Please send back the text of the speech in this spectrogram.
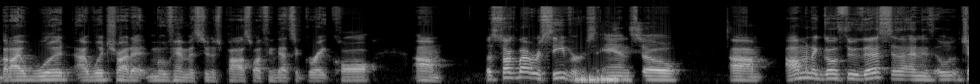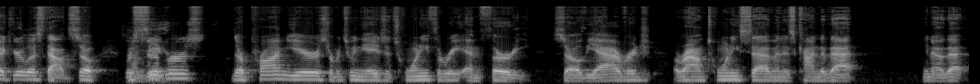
but I would I would try to move him as soon as possible. I think that's a great call. Um, let's talk about receivers. And so um, I'm going to go through this and, and, check your list out. So Sounds receivers, good. their prime years are between the age of 23 and 30. So the average around 27 is kind of that, you know, that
